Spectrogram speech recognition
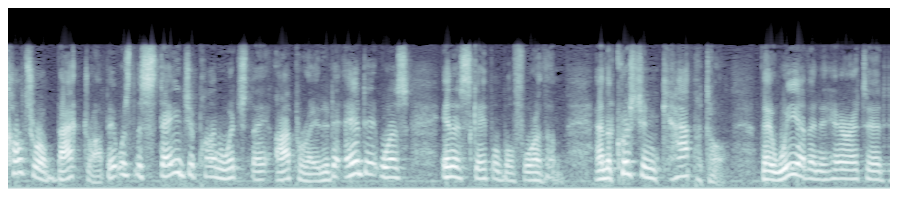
cultural backdrop. It was the stage upon which they operated, and it was inescapable for them. And the Christian capital that we have inherited,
